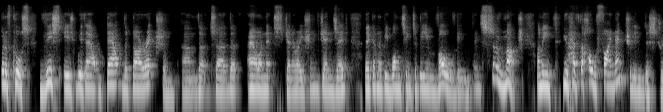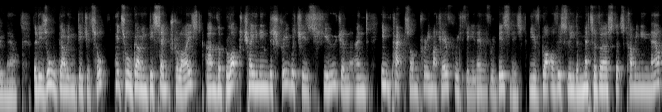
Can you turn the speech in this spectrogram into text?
But of course, this is without doubt the direction um, that uh, that our next generation, Gen Z, they're going to be wanting to be involved in, in so much. I mean, you have the whole financial industry now that is all going digital. It's all going decentralized. Um, the blockchain industry, which is huge and, and impacts on pretty much everything in every business. You've got obviously the metaverse that's coming in now.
